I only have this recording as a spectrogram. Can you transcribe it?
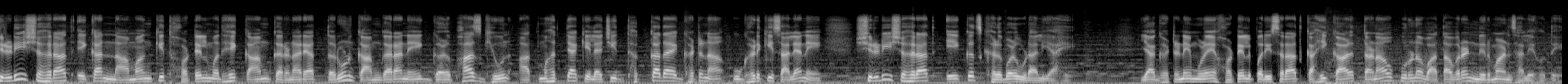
शिर्डी शहरात एका नामांकित हॉटेलमध्ये काम करणाऱ्या तरुण कामगाराने गळफास घेऊन आत्महत्या केल्याची धक्कादायक घटना उघडकीस आल्याने शिर्डी शहरात एकच खळबळ उडाली आहे. या घटनेमुळे हॉटेल परिसरात काही काळ तणावपूर्ण वातावरण निर्माण झाले होते.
